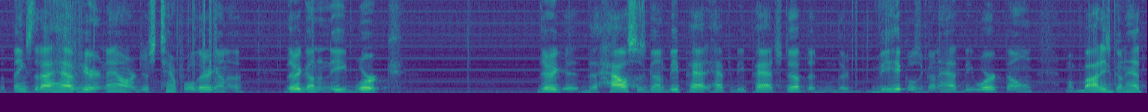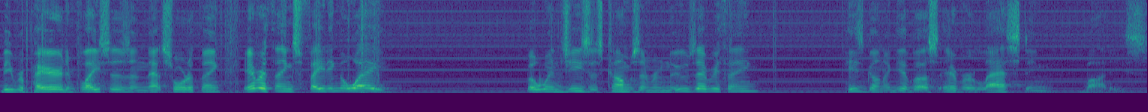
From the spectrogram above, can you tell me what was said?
The things that I have here now are just temporal. They're going to they're going to need work. They're, the house is going to be pat, have to be patched up. The, the vehicles are going to have to be worked on. My body's going to have to be repaired in places and that sort of thing. Everything's fading away. But when Jesus comes and renews everything, He's going to give us everlasting bodies.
